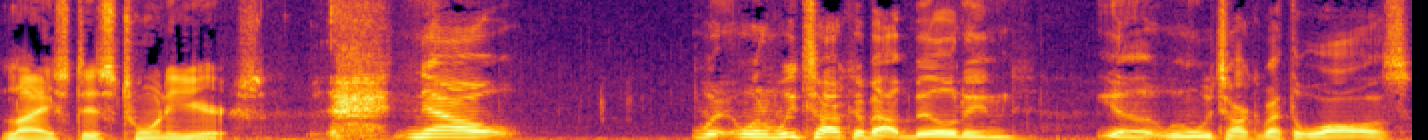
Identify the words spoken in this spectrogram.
last its twenty years. Now, when we talk about building, you know, when we talk about the walls,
